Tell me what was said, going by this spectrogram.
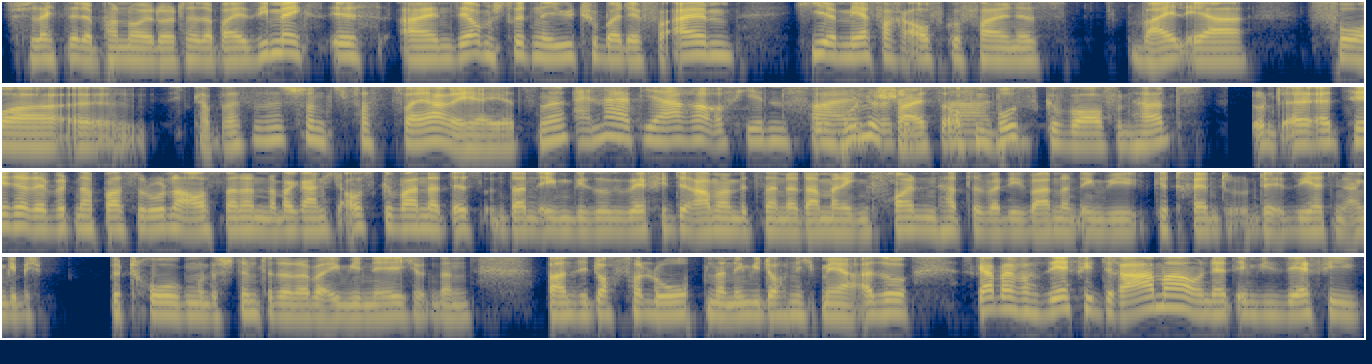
vielleicht sind ein paar neue Leute dabei. Simex ist ein sehr umstrittener YouTuber, der vor allem hier mehrfach aufgefallen ist, weil er vor, äh, ich glaube, was ist es schon fast zwei Jahre her jetzt, ne? Eineinhalb Jahre auf jeden Fall. Hundescheiße auf den Bus geworfen hat und er erzählt hat, er wird nach Barcelona auswandern, aber gar nicht ausgewandert ist und dann irgendwie so sehr viel Drama mit seiner damaligen Freundin hatte, weil die waren dann irgendwie getrennt und sie hat ihn angeblich betrogen und das stimmte dann aber irgendwie nicht und dann waren sie doch verlobt und dann irgendwie doch nicht mehr. Also es gab einfach sehr viel Drama und er hat irgendwie sehr viel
